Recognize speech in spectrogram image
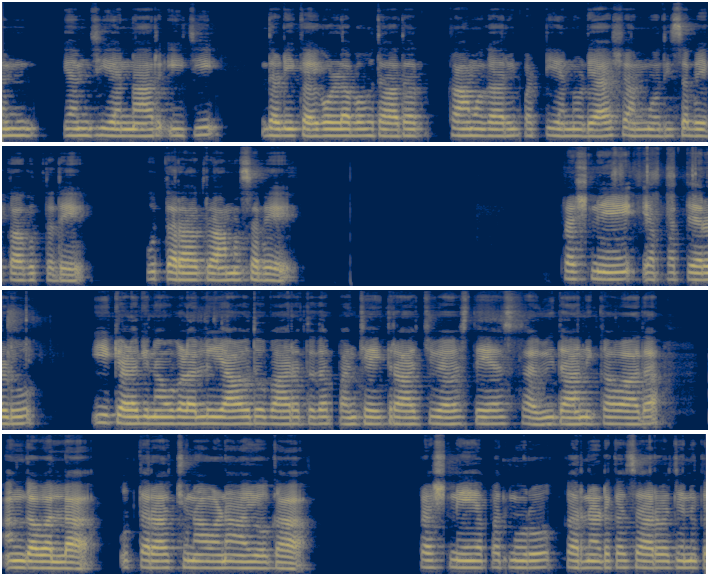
M M G N R E G ದಡಿ ಕೈಗೊಳ್ಳಬಹುದಾದ ಕಾಮಗಾರಿ ಪಟ್ಟಿಯನ್ನು ಡ್ಯಾಶ್ ಅನುಮೋದಿಸಬೇಕಾಗುತ್ತದೆ. ಉತ್ತರ ಗ್ರಾಮಸಭೆ ಪ್ರಶ್ನೆ ಎಪ್ಪತ್ತೆರಡು. ಈ ಕೆಳಗಿನವುಗಳಲ್ಲಿ ಯಾವುದು ಭಾರತದ ಪಂಚಾಯತ್ ರಾಜ್ ವ್ಯವಸ್ಥೆಯ ಸಂವಿಧಾನಿಕವಾದ ಅಂಗವಲ್ಲ? ಉತ್ತರ ಚುನಾವಣಾ ಆಯೋಗ. ಪ್ರಶ್ನೆ ಎಪ್ಪತ್ತ್ಮೂರು ಕರ್ನಾಟಕ ಸಾರ್ವಜನಿಕ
